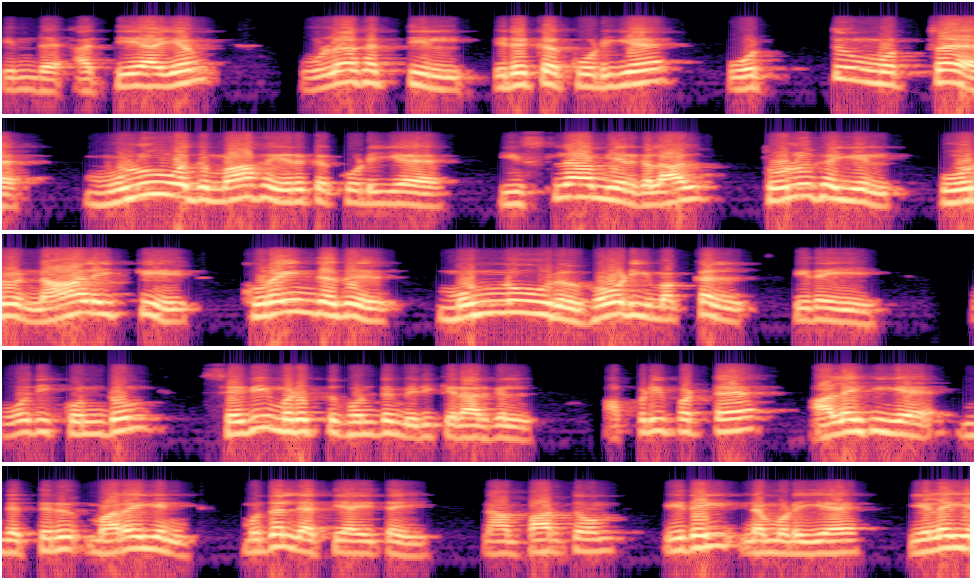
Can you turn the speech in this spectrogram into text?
இந்த அத்தியாயம் உலகத்தில் இருக்கக்கூடிய ஒட்டுமொத்த முழுவதுமாக இருக்கக்கூடிய இஸ்லாமியர்களால் தொழுகையில் ஒரு நாளைக்கு குறைந்தது முன்னூறு கோடி மக்கள் இதை ஓதிக்கொண்டும் செவி மடுத்து கொண்டும் இருக்கிறார்கள். அப்படிப்பட்ட அழகிய இந்த திருமறையின் முதல் அத்தியாயத்தை நாம் பார்த்தோம். இதை நம்முடைய இளைய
